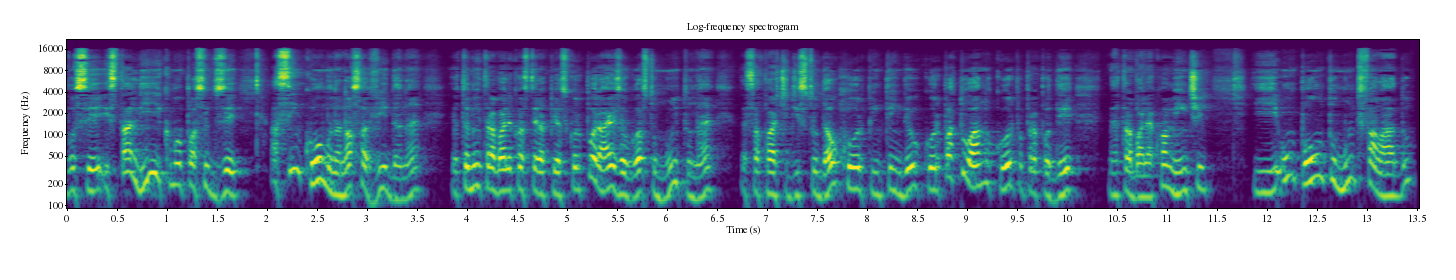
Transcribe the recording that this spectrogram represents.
você está ali, como eu posso dizer, assim como na nossa vida, né? Eu também trabalho com as terapias corporais, eu gosto muito né, dessa parte de estudar o corpo, entender o corpo, atuar no corpo para poder né, trabalhar com a mente. E um ponto muito falado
